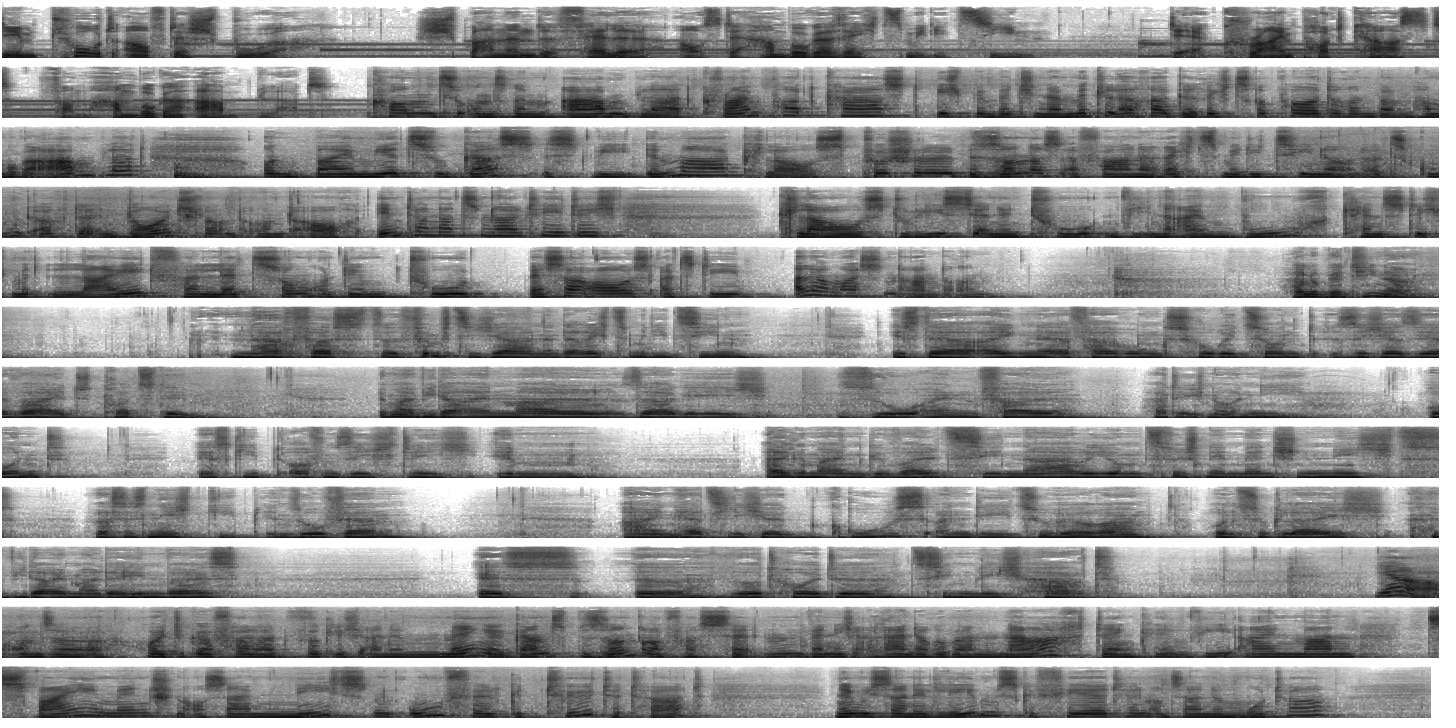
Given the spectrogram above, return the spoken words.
Dem Tod auf der Spur. Spannende Fälle aus der Hamburger Rechtsmedizin. Der Crime Podcast vom Hamburger Abendblatt. Willkommen zu unserem Abendblatt Crime Podcast. Ich bin Bettina Mittelacher, Gerichtsreporterin beim Hamburger Abendblatt. Und bei mir zu Gast ist wie immer Klaus Püschel, besonders erfahrener Rechtsmediziner und als Gutachter in Deutschland und auch international tätig. Klaus, du liest ja in den Toten wie in einem Buch, kennst dich mit Leid, Verletzung und dem Tod besser aus als die allermeisten anderen. Hallo Bettina. Nach fast 50 Jahren in der Rechtsmedizin ist der eigene Erfahrungshorizont sicher sehr weit. Trotzdem, immer wieder einmal sage ich, so einen Fall hatte ich noch nie. Und es gibt offensichtlich im allgemeinen Gewaltszenarium zwischen den Menschen nichts, was es nicht gibt. Insofern ein herzlicher Gruß an die Zuhörer und zugleich wieder einmal der Hinweis, es äh, wird heute ziemlich hart. Ja, unser heutiger Fall hat wirklich eine Menge ganz besonderer Facetten. Wenn ich allein darüber nachdenke, wie ein Mann zwei Menschen aus seinem nächsten Umfeld getötet hat, nämlich seine Lebensgefährtin und seine Mutter.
